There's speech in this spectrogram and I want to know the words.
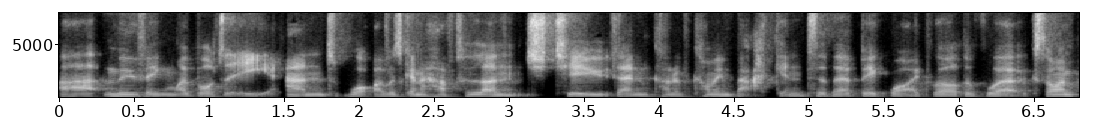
uh, moving my body and what I was going to have to lunch to then kind of coming back into the big wide world of work. So I'm,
